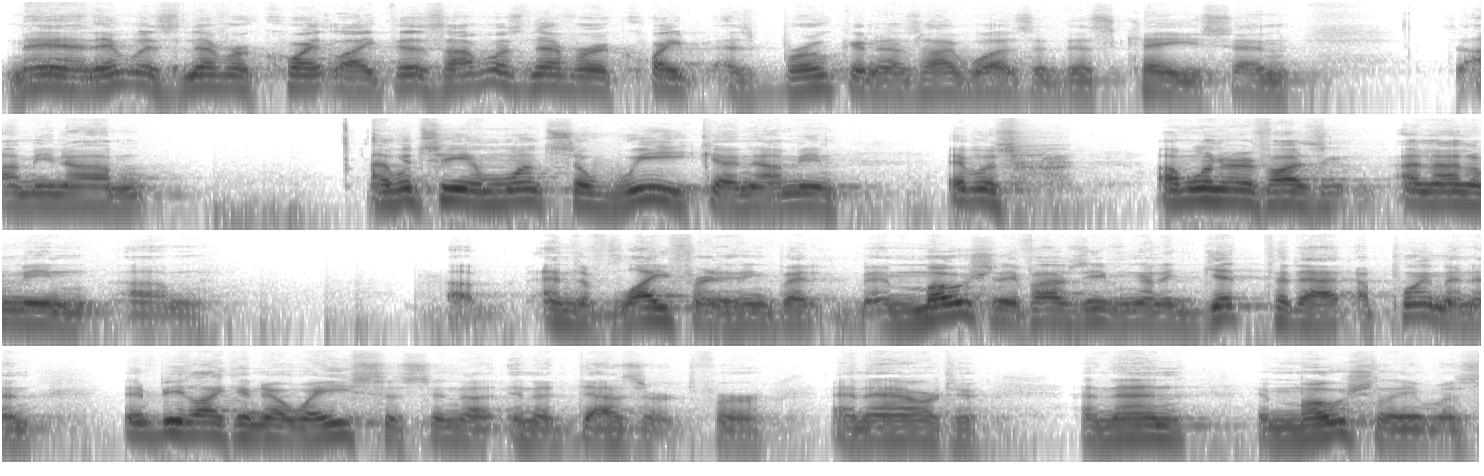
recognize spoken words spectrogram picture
man, it was never quite like this. I was never quite as broken as I was in this case. And I mean, um, I would see him once a week, and I mean, it was, I wonder if I was, and I don't mean, um, uh, end of life or anything, but emotionally, if I was even going to get to that appointment, and it'd be like an oasis in a, in a desert for an hour or two. And then emotionally, it was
